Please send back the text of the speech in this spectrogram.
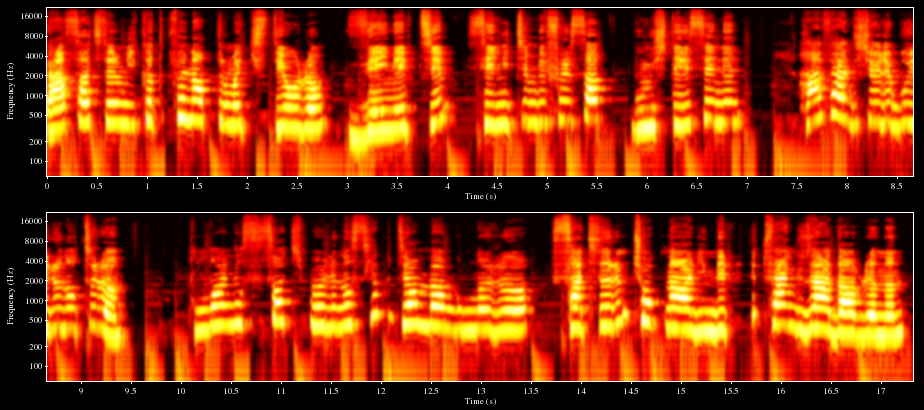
Ben saçlarımı yıkatıp fön attırmak istiyorum. Zeynep'ciğim senin için bir fırsat. Bu müşteri senin. Hanımefendi şöyle buyurun oturun. Bunlar nasıl saç böyle? Nasıl yapacağım ben bunları? Saçlarım çok narindir. Lütfen güzel davranın.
